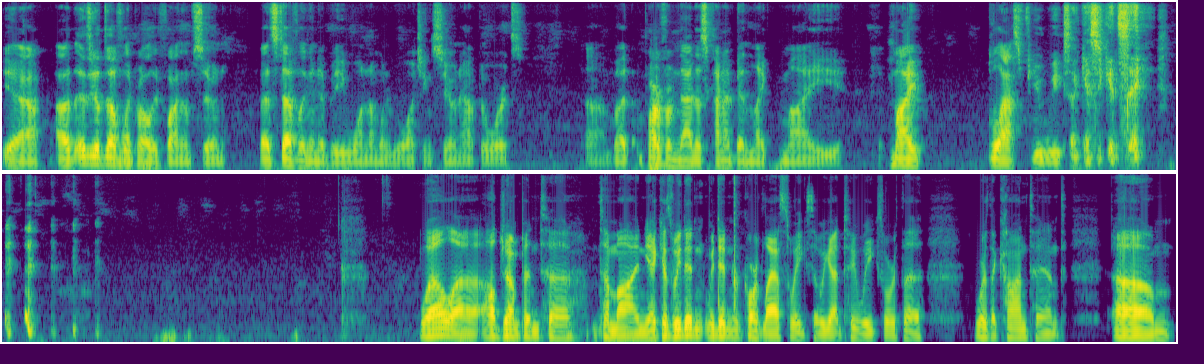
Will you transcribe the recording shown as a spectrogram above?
Yeah, uh, you'll definitely probably find them soon. That's definitely going to be one I'm going to be watching soon afterwards. Um, but apart from that, that's kind of been like my my last few weeks, I guess you could say. Well, uh, I'll jump into to mine. Yeah, because we didn't we didn't record last week, so we got two weeks worth of worth of content. Um,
